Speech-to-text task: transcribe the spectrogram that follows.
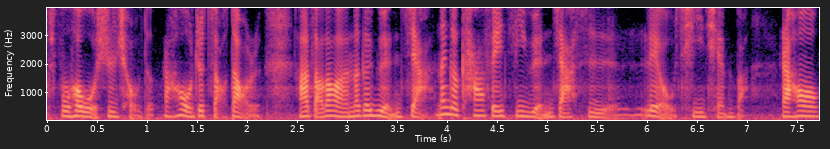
符合我需求的。然后我就找到了，然后找到了那个原价，那个咖啡机原价是六七千吧。然后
